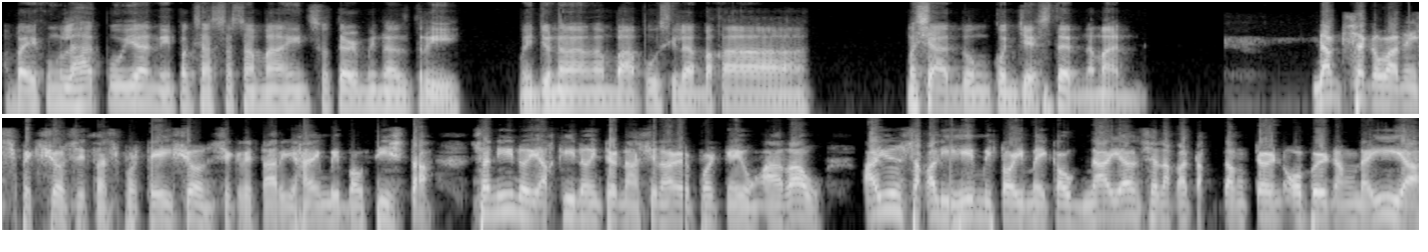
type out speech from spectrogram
Aba, eh, kung lahat po yan, eh, pagsasasamahin sa Terminal 3, medyo nangangamba po sila baka masyadong congested naman. Nagsagawa ng inspeksyon si Transportation Secretary Jaime Bautista sa Ninoy Aquino International Airport ngayong araw. Ayon sa kalihim, ito ay may kaugnayan sa nakatakdang turnover ng NAIA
